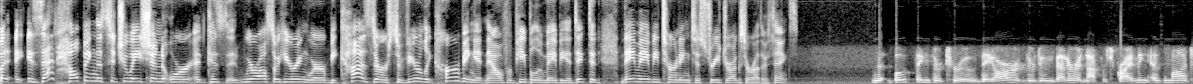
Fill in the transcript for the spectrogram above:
But uh, is that helping the situation? Or because we're also hearing where because they're severely curbing it now for people who may be addicted, they may be turning to street drugs or other things. Both things are true. They are they're doing better at not prescribing as much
